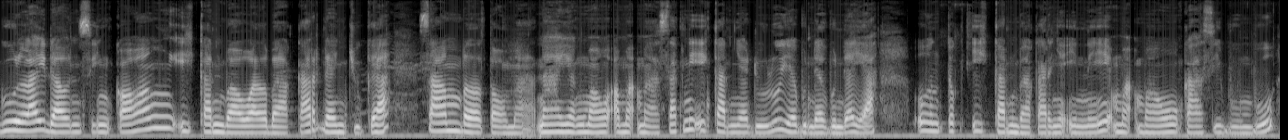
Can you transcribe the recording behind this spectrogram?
gulai daun singkong, ikan bawal bakar dan juga sambal tomat Nah yang mau emak masak nih ikannya dulu ya bunda-bunda ya. Untuk ikan bakarnya ini emak mau kasih bumbu.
